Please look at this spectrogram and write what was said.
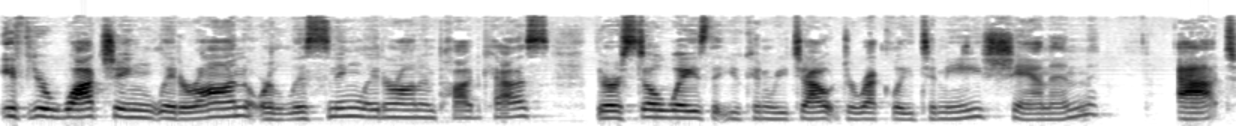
If you're watching later on or listening later on in podcasts, there are still ways that you can reach out directly to me, Shannon, at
